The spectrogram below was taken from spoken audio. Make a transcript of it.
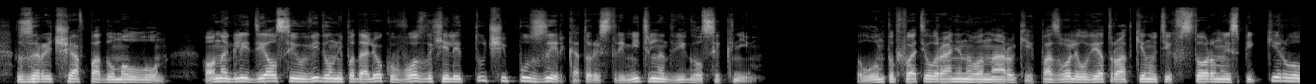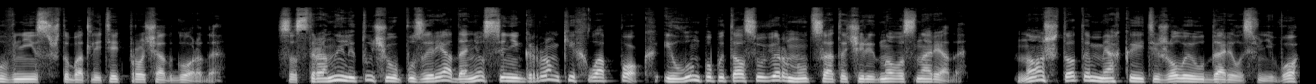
— зарычав, подумал Лун. Он огляделся и увидел неподалеку в воздухе летучий пузырь, который стремительно двигался к ним. Лун подхватил раненого на руки, позволил ветру откинуть их в сторону и спикировал вниз, чтобы отлететь прочь от города. Со стороны летучего пузыря донесся негромкий хлопок, и Лун попытался увернуться от очередного снаряда. но что-то мягкое и тяжелое ударилось в него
